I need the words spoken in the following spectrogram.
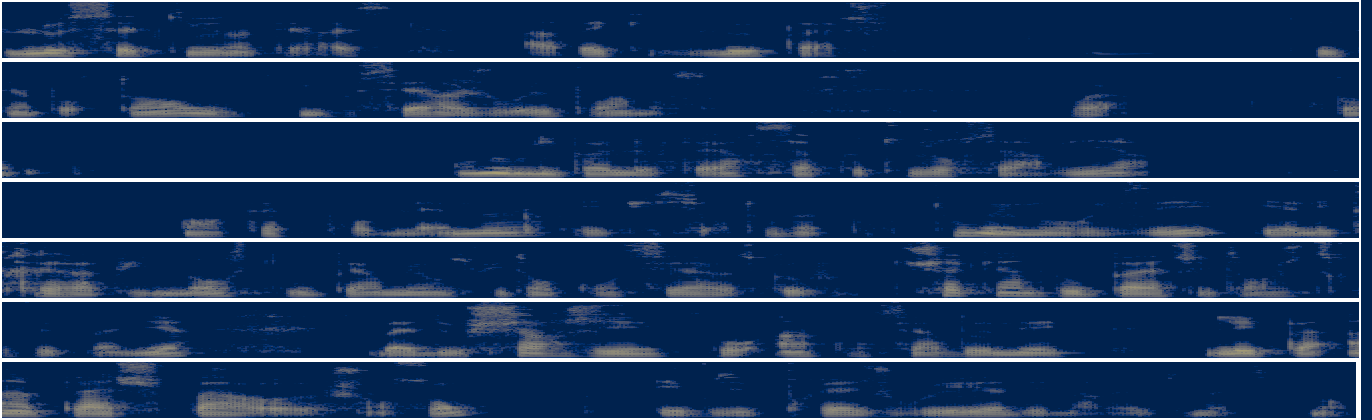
le set qui vous intéresse avec le patch qui est important ou qui vous sert à jouer pour un morceau on n'oublie pas de le faire, ça peut toujours servir en cas de problème, et puis surtout bah, pour tout mémoriser et aller très rapidement, ce qui vous permet ensuite en concert, parce que chacun de vos patchs est enregistré de cette manière, bah, de charger pour un concert donné les un patch par euh, chanson, et vous êtes prêt à jouer, à démarrer automatiquement,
